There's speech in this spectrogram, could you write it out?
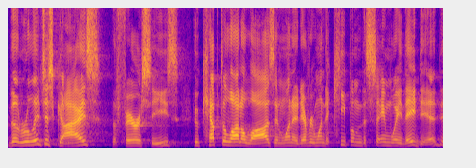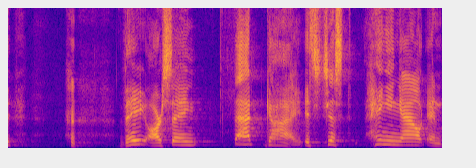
the religious guys, the Pharisees, who kept a lot of laws and wanted everyone to keep them the same way they did, they are saying, that guy is just hanging out and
